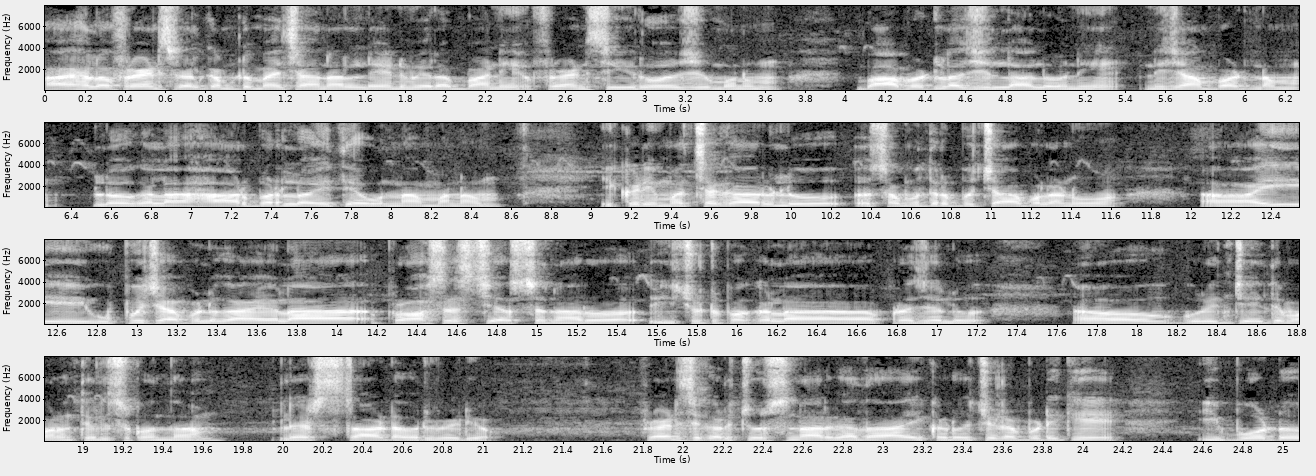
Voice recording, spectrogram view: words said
Hi hello friends. Welcome to my channel. నేను మీ రబ్బాని. ఫ్రెండ్స్ ఈరోజు మనం బాపట్ల జిల్లాలోని నిజాంపట్నంలో గల హార్బర్లో అయితే ఉన్నాం మనం. ఇక్కడి మత్స్యకారులు సముద్రపు చేపలను ఈ ఉప్పు చేపలుగా ఎలా ప్రాసెస్ చేస్తున్నారో ఈ చుట్టుపక్కల ప్రజలు గురించి అయితే మనం తెలుసుకుందాం. Let's start our video. Friends ఇక్కడ చూస్తున్నారు కదా ఇక్కడ వచ్చేటప్పటికి ఈ బోటు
